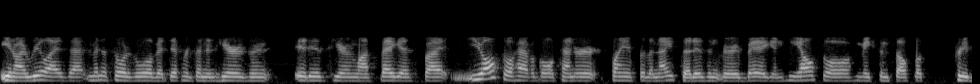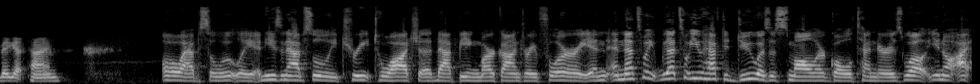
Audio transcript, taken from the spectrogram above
you know, I realize that Minnesota is a little bit different than it here is it is here in Las Vegas. But you also have a goaltender playing for the Knights that isn't very big, and he also makes himself look pretty big at times. Oh, absolutely, and he's an absolutely treat to watch. Uh, that being Marc Andre Fleury, and and that's what that's what you have to do as a smaller goaltender as well. You know, I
